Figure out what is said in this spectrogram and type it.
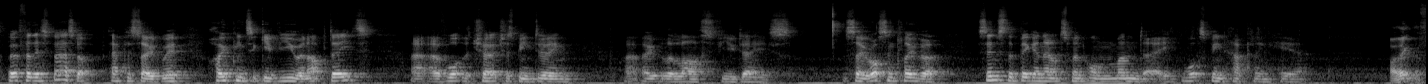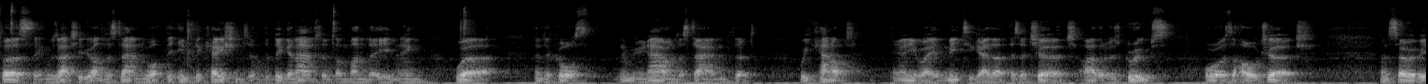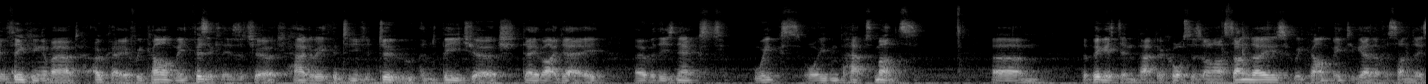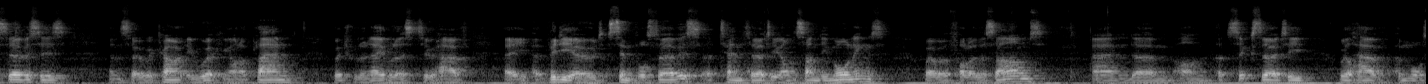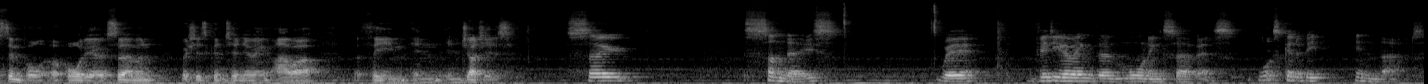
But for this first episode, we're hoping to give you an update uh, of what the church has been doing uh, over the last few days. So, Ross and Clover, since the big announcement on Monday, what's been happening here? I think the first thing was actually to understand what the implications of the big announcement on Monday evening were. And of course, we now understand that we cannot in any way meet together as a church, either as groups or as a whole church. And so we've been thinking about okay, if we can't meet physically as a church, how do we continue to do and be church day by day over these next weeks or even perhaps months? Um, the biggest impact, of course, is on our Sundays. We can't meet together for Sunday services, and so we're currently working on a plan which will enable us to have a, a videoed simple service at 10:30 on Sunday mornings, where we'll follow the Psalms, and um, on at 6:30 we'll have a more simple audio sermon, which is continuing our theme in, in Judges. So, Sundays, we're videoing the morning service. What's going to be in that?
